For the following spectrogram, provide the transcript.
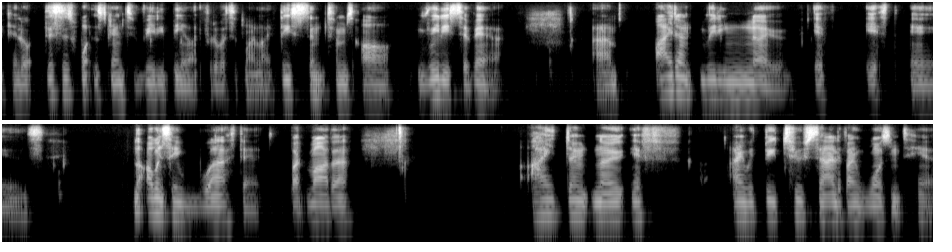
Okay, look, this is what it's going to really be like for the rest of my life. These symptoms are really severe. Um, I don't really know if it is. No, I wouldn't say worth it, but rather, I don't know if I would be too sad if I wasn't here.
